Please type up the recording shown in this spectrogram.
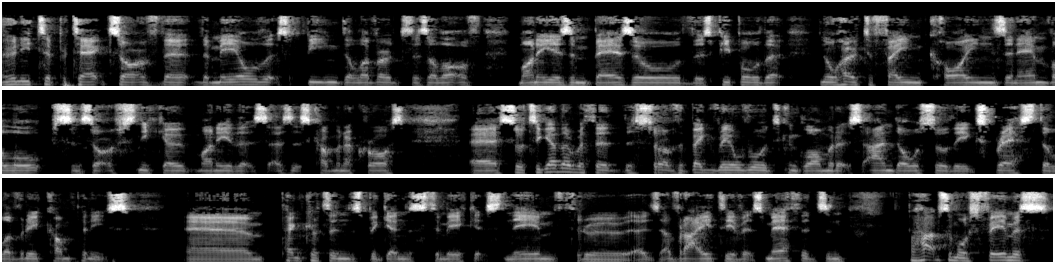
who need to protect sort of the, the mail that's being delivered. There's a lot of money is embezzled. There's people that know how to find coins and envelopes and sort of sneak out money that's as it's coming across. Uh, so together with the, the sort of the big railroad conglomerates and also the express delivery companies, um, Pinkerton's begins to make its name through a variety of its methods. And perhaps the most famous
